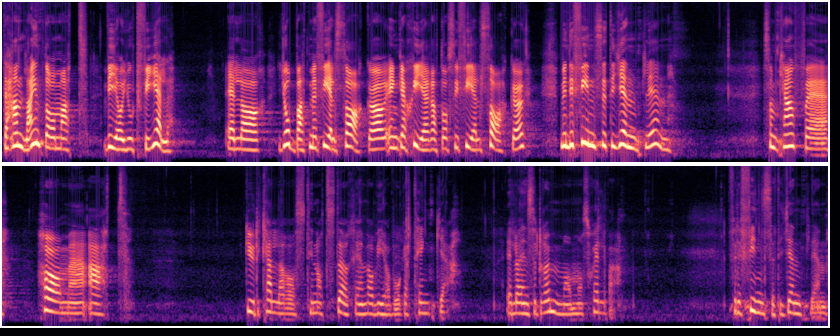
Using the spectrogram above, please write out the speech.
Det handlar inte om att vi har gjort fel eller jobbat med fel saker, engagerat oss i fel saker. Men det finns ett egentligen som kanske har med att Gud kallar oss till något större än vad vi har vågat tänka eller ens drömma om oss själva. För det finns ett egentligen.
